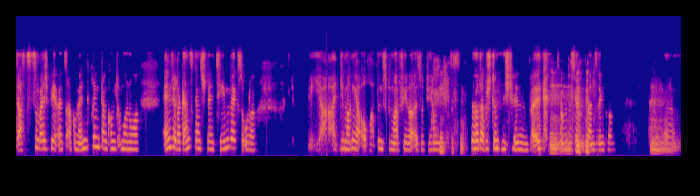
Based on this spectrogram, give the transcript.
das zum Beispiel als Argument bringt, dann kommt immer nur entweder ganz, ganz schnell Themenwechsel oder ja, die machen ja auch ab und zu mal Fehler. Also die haben, das gehört da bestimmt nicht hin, weil mhm. das ja im Fernsehen kommt. Ähm,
